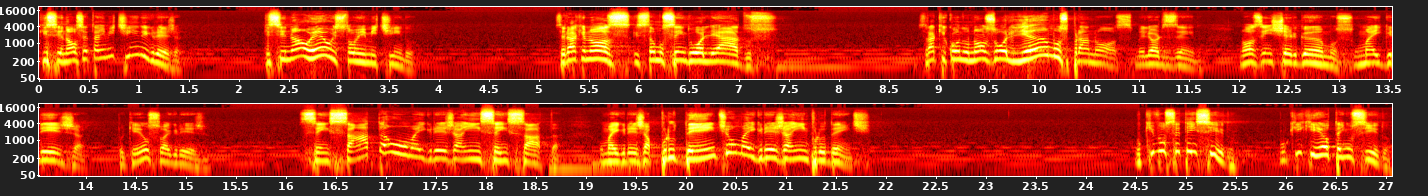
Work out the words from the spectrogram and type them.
Que sinal você está emitindo, igreja? Que sinal eu estou emitindo? Será que nós estamos sendo olhados? Será que quando nós olhamos para nós, melhor dizendo, nós enxergamos uma igreja, porque eu sou a igreja, sensata ou uma igreja insensata? Uma igreja prudente ou uma igreja imprudente? O que você tem sido? O que, que eu tenho sido?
